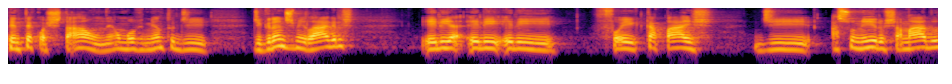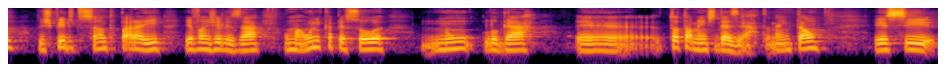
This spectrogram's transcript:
pentecostal, né, um movimento de, de grandes milagres. Ele, ele, ele foi capaz de assumir o chamado do Espírito Santo para ir evangelizar uma única pessoa num lugar é, totalmente deserto. Né? Então, esse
